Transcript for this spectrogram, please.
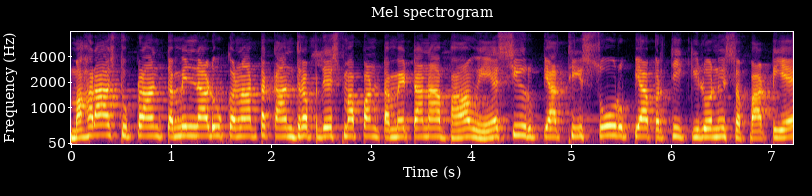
મહારાષ્ટ્ર ઉપરાંત તમિલનાડુ, કર્ણાટક, આંધ્રપ્રદેશમાં પણ ટમેટાના ભાવ એંસી રૂપિયાથી સો રૂપિયા પ્રતિ કિલોની સપાટીએ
